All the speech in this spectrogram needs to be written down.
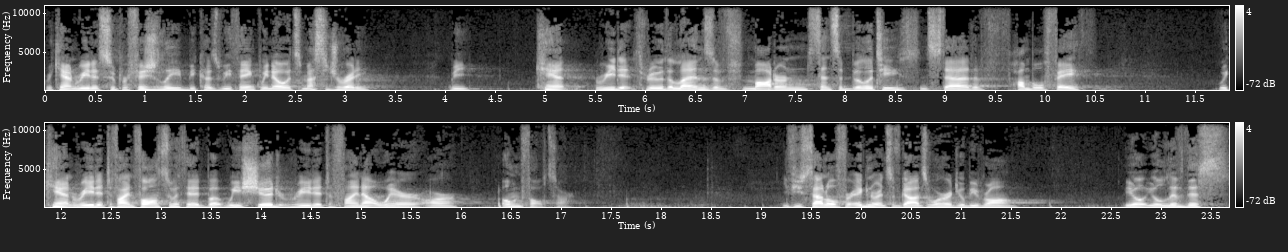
We can't read it superficially because we think we know its message already. We can't read it through the lens of modern sensibilities instead of humble faith. We can't read it to find faults with it, but we should read it to find out where our own faults are. If you settle for ignorance of God's word, you'll be wrong. You'll, you'll live this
